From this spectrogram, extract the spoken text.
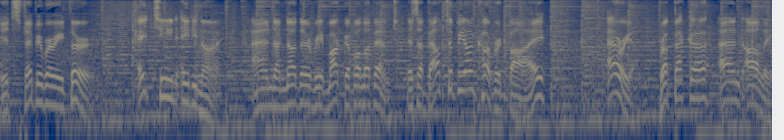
It's February 3rd, 1889, and another remarkable event is about to be uncovered by Arion, Rebecca, and Olly,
